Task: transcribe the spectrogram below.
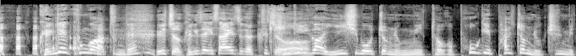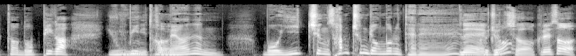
굉장히 큰 것 같은데? 그렇죠. 굉장히 사이즈가 크죠. 길이가 25.6m고 폭이 8.67m, 높이가 6m면은 6m. 뭐 2층, 3층 정도는 되네. 네, 그죠? 그렇죠. 그래서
